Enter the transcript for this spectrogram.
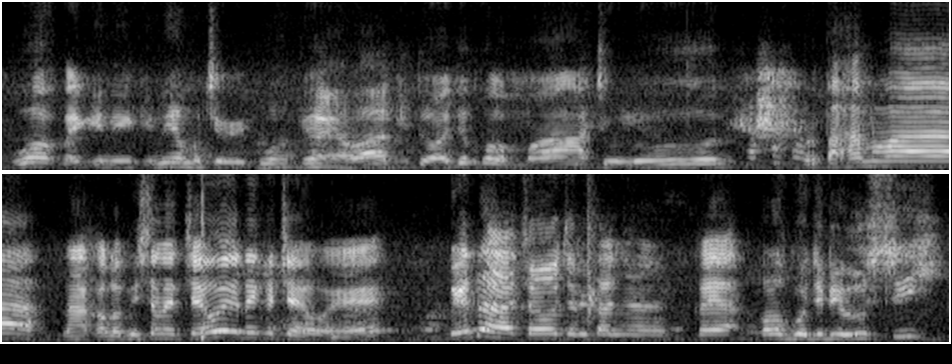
gua kayak gini gini sama cewek gua. Ya elah gitu aja kok lemah culun. Bertahan lah nah kalau misalnya cewek nih ke cewek beda cowok ceritanya. Kayak kalau gua jadi lu sih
